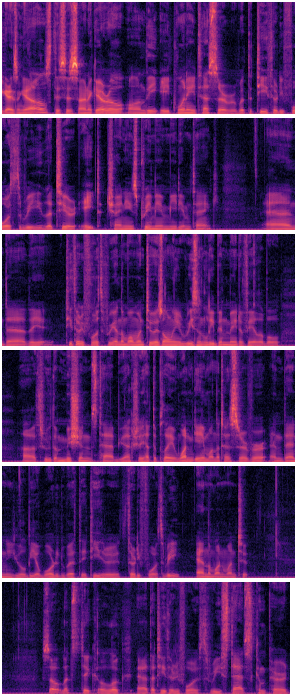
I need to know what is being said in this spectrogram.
Hey guys and gals, this is PsionicArrow on the 8.8 test server with the T-34-3, the Tier 8 Chinese Premium Medium Tank. And uh, the T-34-3 and the 112 has only recently been made available uh, through the Missions tab. You actually have to play one game on the test server and then you'll be awarded with the T-34-3 and the 112. So let's take a look at the T-34-3 stats compared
